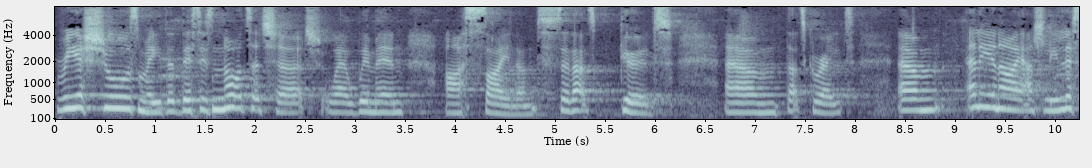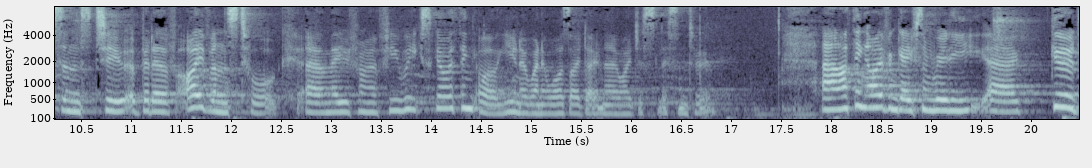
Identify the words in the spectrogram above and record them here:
reassures me that this is not a church where women are silent. So that's good. Um, that's great. Um, Ellie and I actually listened to a bit of Ivan's talk, uh, maybe from a few weeks ago, I think. Well, you know when it was, I don't know, I just listened to it. And I think Ivan gave some really uh, good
